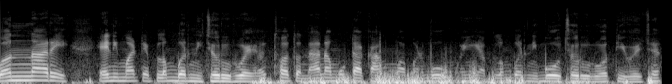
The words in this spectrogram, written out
બંધ ના રહે એની માટે પ્લમ્બરની જરૂર હોય. અથવા તો નાના મોટા કામમાં પણ બહુ અહીંયા પ્લમ્બરની બહુ જરૂર હોતી હોય છે.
